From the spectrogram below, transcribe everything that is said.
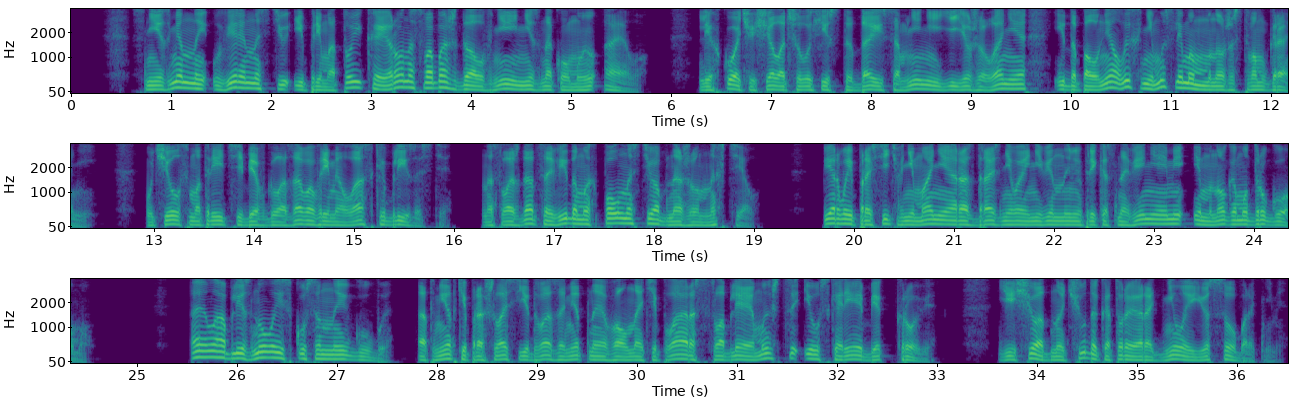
С неизменной уверенностью и прямотой Кайрон освобождал в ней незнакомую Айлу. Легко очищал от шелухи стыда и сомнений ее желания и дополнял их немыслимым множеством граней. Учил смотреть себе в глаза во время ласк и близости, наслаждаться видом их полностью обнаженных тел. Первый просить внимания, раздразнивая невинными прикосновениями и многому другому. Айла облизнула искусанные губы. От метки прошлась едва заметная волна тепла, расслабляя мышцы и ускоряя бег крови. Еще одно чудо, которое роднило ее с оборотнями.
